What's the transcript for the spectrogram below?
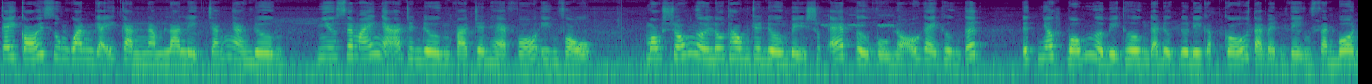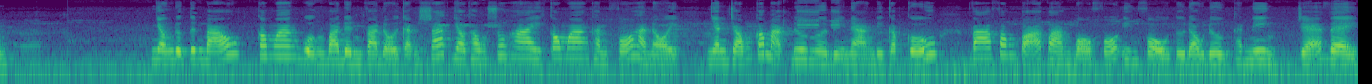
cây cối xung quanh gãy cành nằm la liệt chắn ngang đường. Nhiều xe máy ngã trên đường và trên hè phố Yên Phụ. Một số người lưu thông trên đường bị sức ép từ vụ nổ gây thương tích. Ít nhất 4 người bị thương đã được đưa đi cấp cứu tại bệnh viện Sanbon. Nhận được tin báo, Công an quận Ba Đình và đội cảnh sát giao thông số 2 Công an thành phố Hà Nội nhanh chóng có mặt đưa người bị nạn đi cấp cứu và phong tỏa toàn bộ phố Yên Phụ từ đầu đường Thanh Niên rẽ về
